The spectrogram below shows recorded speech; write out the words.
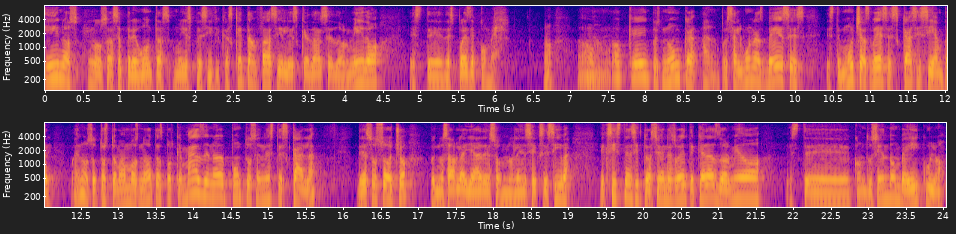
y nos, nos hace preguntas muy específicas. ¿Qué tan fácil es quedarse dormido? Este, después de comer. ¿no? ok, pues nunca, ah, pues algunas veces, este, muchas veces, casi siempre. Bueno, nosotros tomamos notas porque más de nueve puntos en esta escala, de esos ocho, pues nos habla ya de somnolencia excesiva. Existen situaciones, oye, te quedas dormido este, conduciendo un vehículo.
